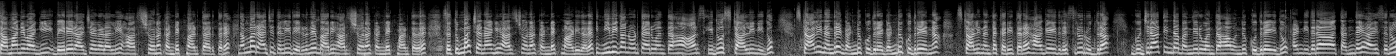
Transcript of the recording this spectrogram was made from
ಸಾಮಾನ್ಯವಾಗಿ ಬೇರೆ ರಾಜ್ಯಗಳಲ್ಲಿ ಹಾರ್ಸ್ ಶೋನ ಕಂಡಕ್ಟ್ ಮಾಡ್ತಾ ಇರ್ತಾರೆ. ನಮ್ಮ ರಾಜ್ಯದಲ್ಲಿ ಇದು ಎರಡನೇ ಬಾರಿ ಹಾರ್ಸ್ ಶೋನ ಕಂಡಕ್ಟ್ ಮಾಡ್ತಾ ಇದ್ದಾರೆ. ಸೊ ತುಂಬ ಚೆನ್ನಾಗಿ ಹಾರ್ಸ್ ಶೋನ ಕಂಡಕ್ಟ್ ಮಾಡಿದ್ದಾರೆ. ನೀವೀಗ ನೋಡ್ತಾ ಇರುವಂತಹ ಹಾರ್ಸ್, ಇದು ಸ್ಟಾಲಿನ್ ಇದು. ಸ್ಟಾಲಿನ್ ಅಂದರೆ ಗಂಡು ಕುದುರೆ. ಗಂಡು ಕುದುರೆಯನ್ನು ಸ್ಟಾಲಿನ್ ಅಂತ ಕರೀತಾರೆ. ಹಾಗೆ ಇದರ ಹೆಸರು ರುದ್ರ. ಗುಜರಾತಿಂದ ಬಂದಿರುವಂತಹ ಒಂದು ಕುದುರೆ ಇದು. ಆ್ಯಂಡ್ ಇದರ ತಂದೆಯ ಹೆಸರು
